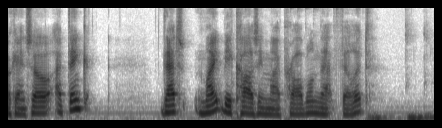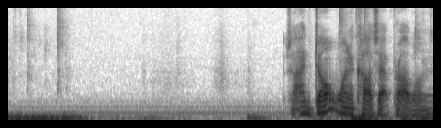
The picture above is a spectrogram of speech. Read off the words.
Okay, so I think that might be causing my problem, that fillet. So I don't want to cause that problem.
